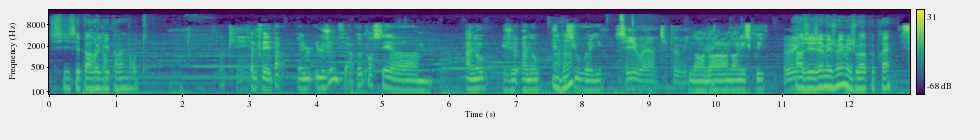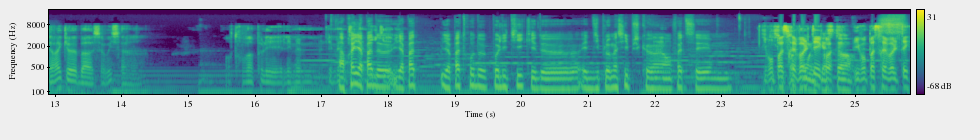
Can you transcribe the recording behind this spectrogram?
si c'est pas relié par une route. Ok. Ça me fait pas. euh, Le jeu me fait un peu penser à euh, Anno, jeu Anno. Je sais Mhm. pas si vous voyez Si, ouais, un petit peu, oui. dans, Oui. dans, dans l'esprit. Oui. Alors, j'ai jamais joué, mais je vois à peu près. C'est vrai que bah ça oui ça on retrouve un peu les, les mêmes les mêmes Après, il n'y a pas de, dynamiques il et- y a pas il y a pas trop de politique et de, et de diplomatie, puisque Mhm. en fait, c'est. Ils vont pas se révolter, quoi. Ils vont pas se révolter.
